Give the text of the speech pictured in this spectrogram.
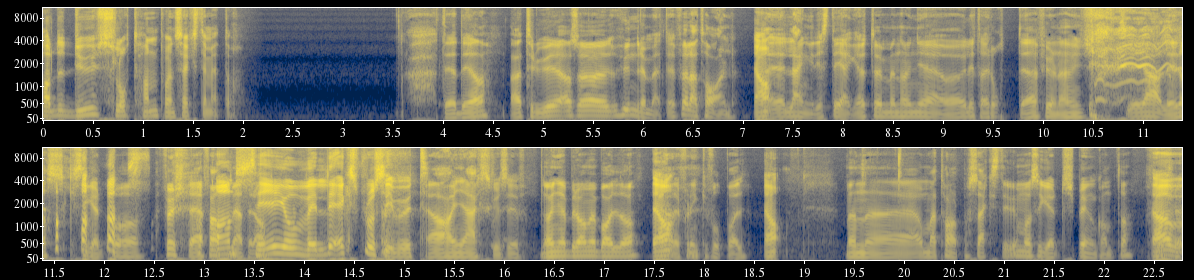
Hadde du slått han på en 60-meter? Det er det, da. Jeg tror altså 100 meter føler jeg tar han. Ja. Lenger i steget. Men han er jo litt av rotte, fyren. Er jævlig rask, sikkert, på første 15 Han meter. ser jo veldig eksplosiv ut. Ja, han er eksklusiv. Han er bra med ball òg. Ja. Ja. Flink i fotball. Ja. Men uh, om jeg tar han på 60, vi må sikkert sprenge en kamp, da. Ja, det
